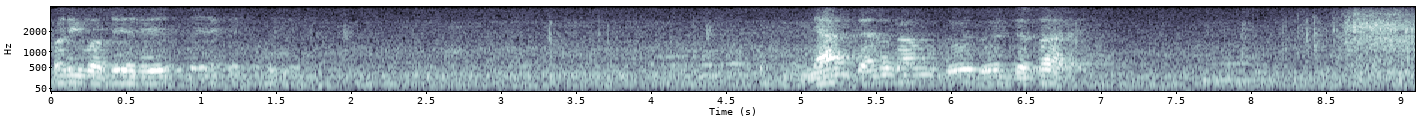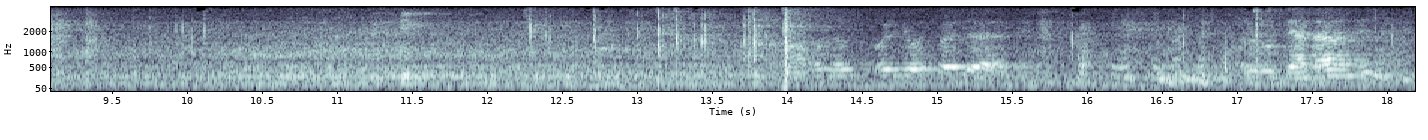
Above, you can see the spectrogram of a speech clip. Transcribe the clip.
ફરી વધે જ્ઞાન તેનું કામ જોઈ દોષ જતા રહે. આપણને કોઈ નહીં. એવું નથી ને?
